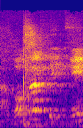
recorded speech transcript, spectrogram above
Now, boxer kick. In.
